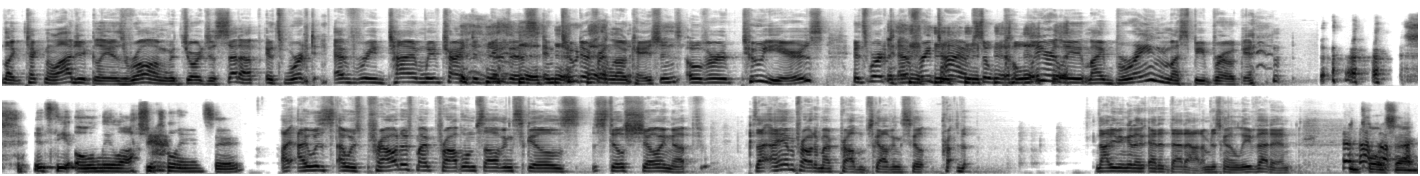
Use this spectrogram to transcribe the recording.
like technologically is wrong with George's setup. It's worked every time we've tried to do this in two different locations over two years. It's worked every time. So clearly my brain must be broken. It's the only logical answer. I, I was I was proud of my problem solving skills still showing up because I, I am proud of my problem solving skill. Pro- not even gonna edit that out. I'm just gonna leave that in. You poor thing.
